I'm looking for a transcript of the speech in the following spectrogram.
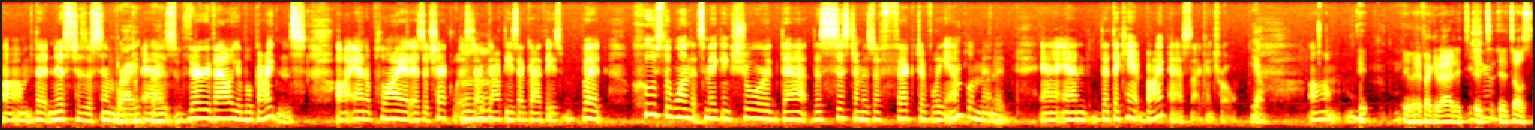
um, that NIST has assembled right, as right. very valuable guidance uh, and apply it as a checklist. Mm-hmm. I've got these. I've got these. But who's the one that's making sure that the system is effectively implemented and, and that they can't bypass that control? Yeah. Um, it, if I could add, it's sure. it's it's also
